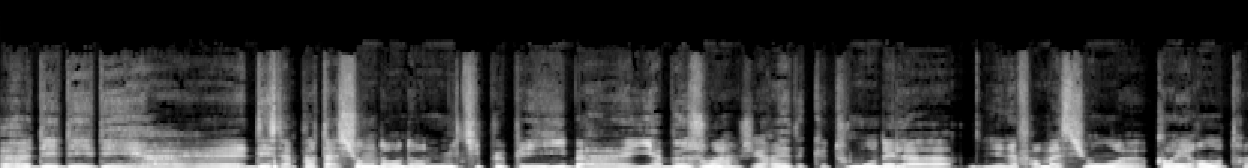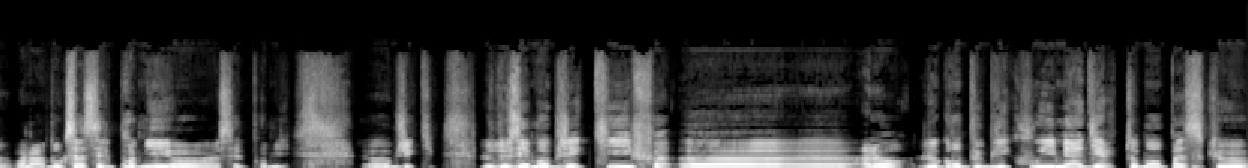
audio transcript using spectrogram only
Euh, euh, des, des, des, euh, des, implantations dans, dans, de multiples pays, bah, il y a besoin, j'irais, que tout le monde ait la, une information euh, cohérente. Voilà. Donc ça, c'est le premier, c'est le premier objectif. Le deuxième objectif, alors le grand public, oui, mais indirectement parce que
